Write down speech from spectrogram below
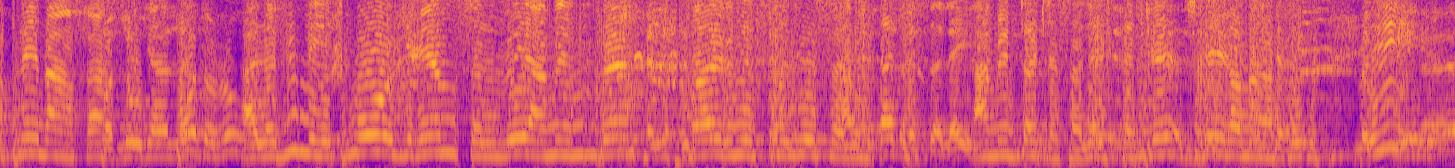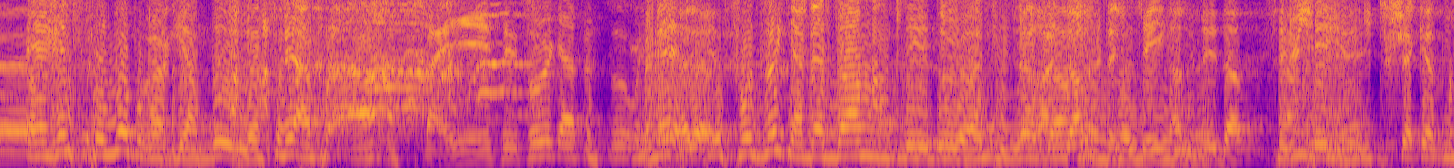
en plein d'enfants. Elle a vu mes trois graines se lever en même temps, faire un salut au soleil. En même temps que le soleil. En même temps que le soleil, c'était très, très romantique. Et euh, elle restait là pour regarder, là, tu sais, elle- elle- Ben, c'est sûr qu'elle a fait ça, oui. mais il faut dire qu'il y avait Dom entre les deux, hein, puis là, Dom, le. Dom, c'est Dom. C'est Lui, lui, il, il touchait quasiment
